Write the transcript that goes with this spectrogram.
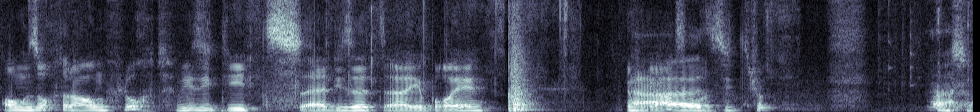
Augensucht oder Augenflucht? Wie sieht die, äh, dieses äh, Gebräu im Glas Ah, aus? sieht schon. Achso.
